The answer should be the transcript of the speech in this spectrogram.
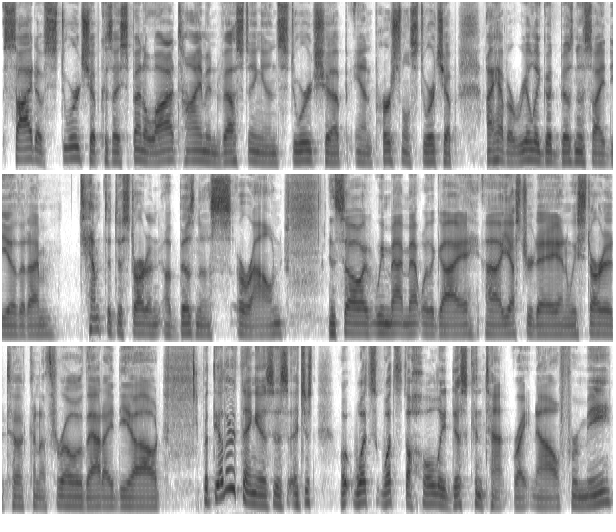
side of stewardship because I spend a lot of time investing in stewardship and personal stewardship. I have a really good business idea that I'm tempted to start a, a business around. And so we met, met with a guy uh, yesterday, and we started to kind of throw that idea out. But the other thing is, is it just what's what's the holy discontent right now for me?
